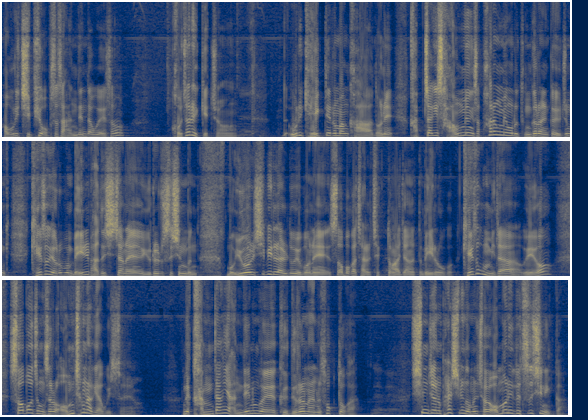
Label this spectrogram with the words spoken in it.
아, 우리 GPU 없어서 안 된다고 해서 거절했겠죠. 우리 계획대로만 가. 너네 갑자기 4억 명에서 8억 명으로 등거라니까 요즘 계속 여러분 메일 받으시잖아요. 유료로 쓰시는 분. 뭐 6월 10일 날도 이번에 서버가 잘 작동하지 않았던 메일 오고 계속 옵니다. 왜요? 서버 증설을 엄청나게 하고 있어요. 근데 감당이 안 되는 거예요. 그 늘어나는 속도가. 심지어는 80이 넘으면 저희 어머니도 쓰시니까.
